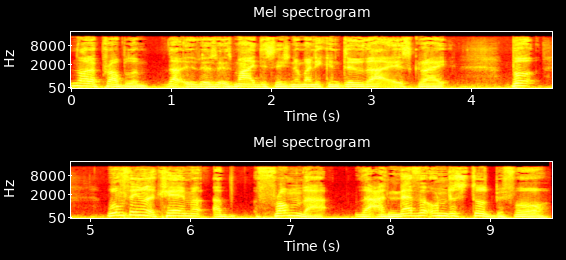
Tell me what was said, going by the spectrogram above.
Not a problem. That is, is my decision, and when you can do that, it's great. But one thing that came uh, uh, from that that I'd never understood before,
